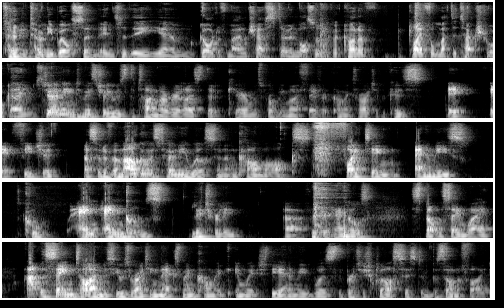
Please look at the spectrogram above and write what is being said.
turning Tony Wilson into the um, god of Manchester, and lots of the kind of playful metatextual games. Journey into Mystery was the time I realised that Kieron was probably my favourite comics writer because it, it featured a sort of amalgam of Tony Wilson and Karl Marx fighting enemies called Eng- Engels, literally uh, Friedrich Engels, spelt the same way, at the same time as he was writing an X Men comic in which the enemy was the British class system personified.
